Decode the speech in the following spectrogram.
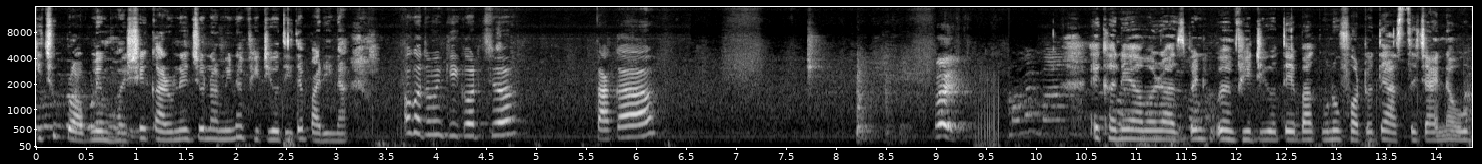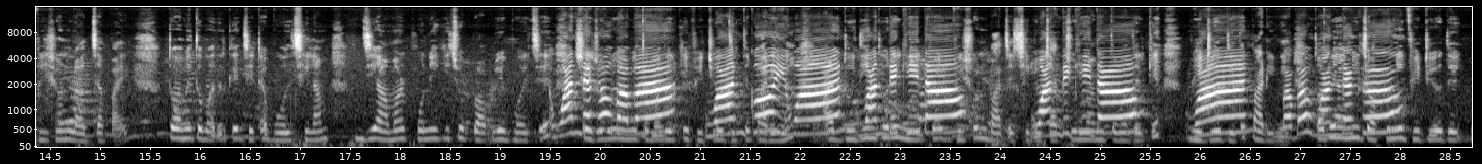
কিছু প্রবলেম হয় সেই কারণের জন্য আমি না ভিডিও দিতে পারি না। ওগো, তুমি কি করছ? তাকাও। এই এখানে আমার হাজব্যান্ড ভিডিওতে বা কোনো ফটোতে আসতে চায় না ও ভীষণ লজ্জা পায়। তো আমি তোমাদেরকে যেটা বলছিলাম যে আমার ফোনে কিছু প্রবলেম হয়েছে One সেই জন্য দেখাও আমি তোমাদেরকে ভিডিও দিতে পারি না। আর দুদিন ধরে নেটওয়ার্ক ভীষণ বাজে ছিল যার জন্য আমি তোমাদেরকে ভিডিও দিতে পারিনি। তবে আমি যখনই ভিডিও দেখব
